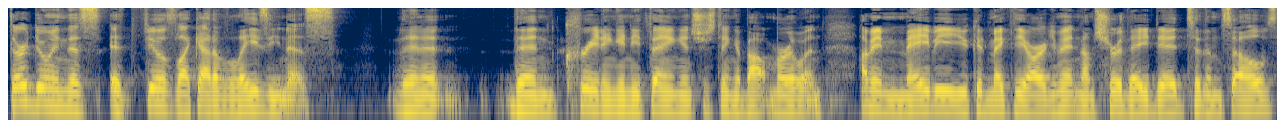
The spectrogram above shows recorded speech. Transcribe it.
they're doing this. It feels like out of laziness than it than creating anything interesting about Merlin. I mean, maybe you could make the argument, and I'm sure they did to themselves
